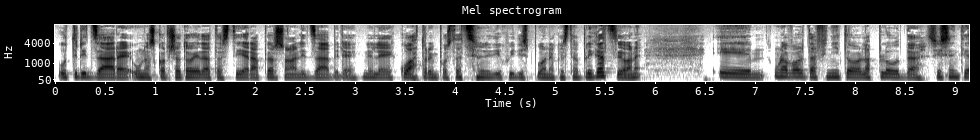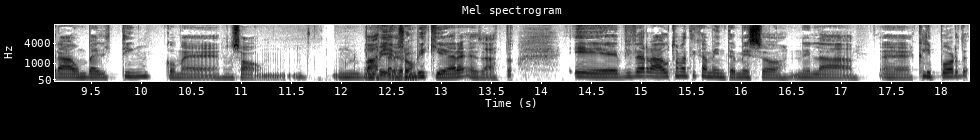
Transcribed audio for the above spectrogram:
utilizzare una scorciatoia da tastiera personalizzabile nelle quattro impostazioni di cui dispone questa applicazione e una volta finito l'upload si sentirà un bel ting come non so un, un battere un su un bicchiere esatto e vi verrà automaticamente messo nella eh, clipboard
